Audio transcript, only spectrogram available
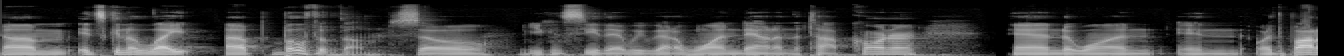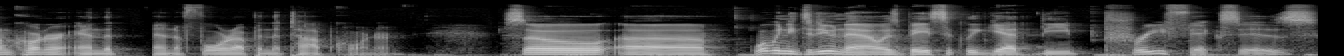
um, it's going to light up both of them. So you can see that we've got a one down in the top corner and a one in or the bottom corner and the and a four up in the top corner. So uh, what we need to do now is basically get the prefixes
